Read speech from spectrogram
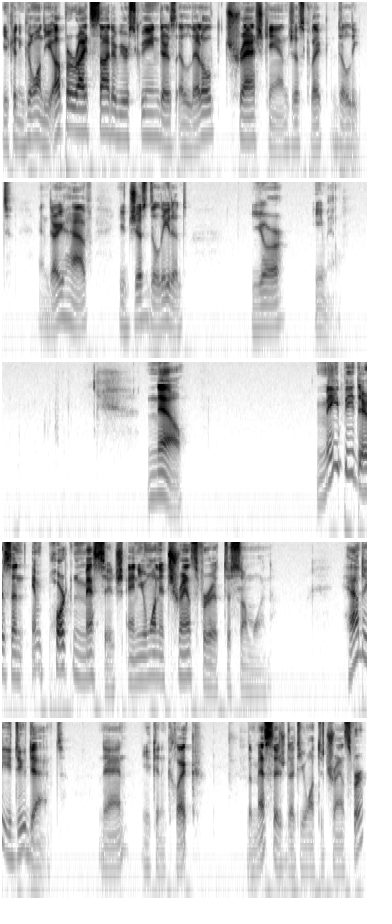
you can go on the upper right side of your screen. There's a little trash can. Just click delete. And there you have, you just deleted your email. Now, maybe there's an important message and you want to transfer it to someone. How do you do that? Then you can click the message that you want to transfer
